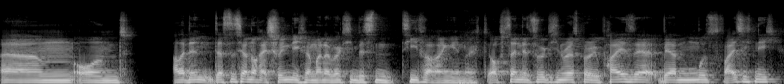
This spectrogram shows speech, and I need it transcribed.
Ähm, und aber denn, das ist ja noch erschwinglich, wenn man da wirklich ein bisschen tiefer reingehen möchte. Ob es dann jetzt wirklich ein Raspberry Pi werden muss, weiß ich nicht.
